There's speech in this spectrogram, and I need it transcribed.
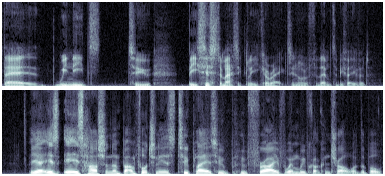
they we need to be systematically correct in order for them to be favoured. Yeah, it is, it is harsh on them, but unfortunately, as two players who, who thrive when we've got control of the ball,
